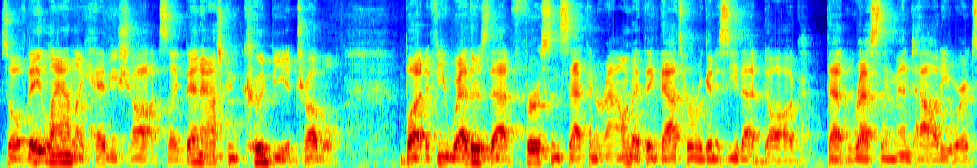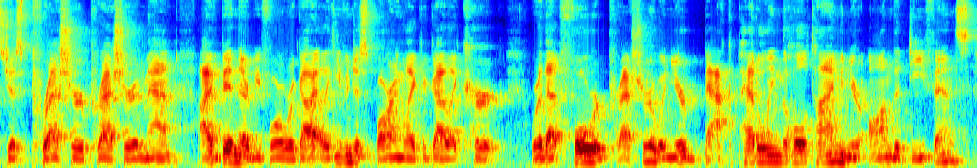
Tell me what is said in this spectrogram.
so if they land like heavy shots like ben askren could be in trouble But if he weathers that first and second round, I think that's where we're going to see that dog, that wrestling mentality where it's just pressure, pressure. And man, I've been there before where guy, like even just sparring like a guy like Kurt, where that forward pressure, when you're backpedaling the whole time and you're on the defense,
